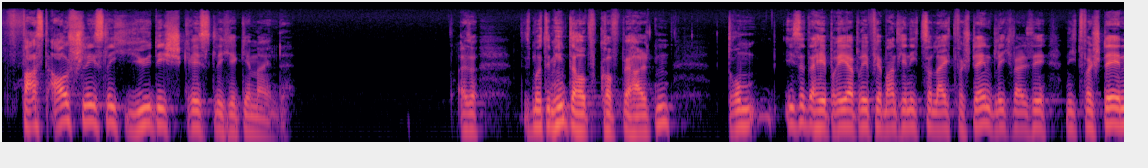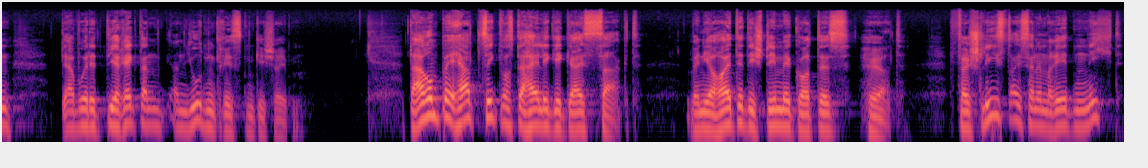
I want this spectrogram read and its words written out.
fast ausschließlich jüdisch-christliche Gemeinde. Also, das muss im Hinterkopf behalten. Darum ist ja der Hebräerbrief für manche nicht so leicht verständlich, weil sie nicht verstehen, der wurde direkt an, an Judenchristen geschrieben. Darum beherzigt, was der Heilige Geist sagt, wenn ihr heute die Stimme Gottes hört. Verschließt euch seinem Reden nicht,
